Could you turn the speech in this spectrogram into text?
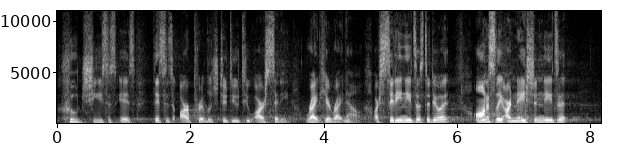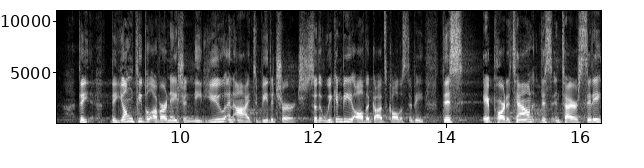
who Jesus is, this is our privilege to do to our city right here, right now. Our city needs us to do it. Honestly, our nation needs it. The, the young people of our nation need you and I to be the church so that we can be all that God's called us to be. This part of town, this entire city,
